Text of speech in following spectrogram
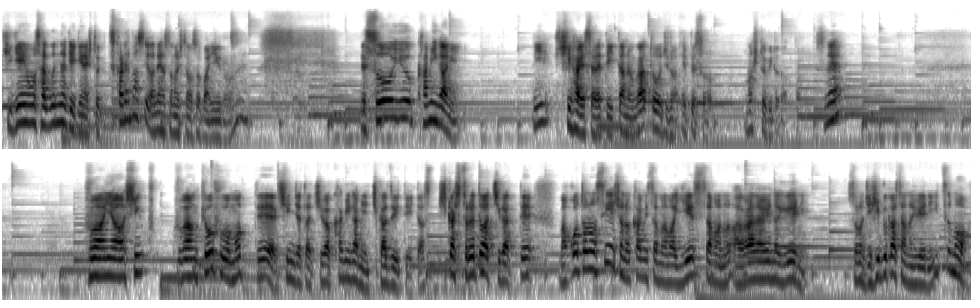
機嫌を探んなきゃいけない人疲れますよねその人のそばにいるのね。でそういう神々に支配されていたのが当時のエペソの人々だったんですね。不安や不安恐怖を持って信者たちは神々に近づいていた。しかしそれとは違って誠の聖書の神様はイエス様の贖いのゆえにその慈悲深さのゆえにいつも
